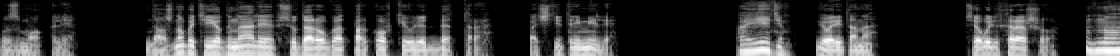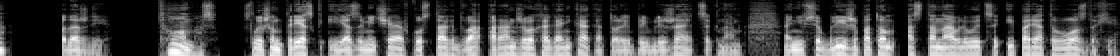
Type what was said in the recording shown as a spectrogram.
взмокли. Должно быть, ее гнали всю дорогу от парковки у Литбеттера. Почти три мили. «Поедем», — говорит она. «Все будет хорошо». «Но...» Подожди. Томас. Слышен треск, и я замечаю в кустах два оранжевых огонька, которые приближаются к нам. Они все ближе, потом останавливаются и парят в воздухе.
